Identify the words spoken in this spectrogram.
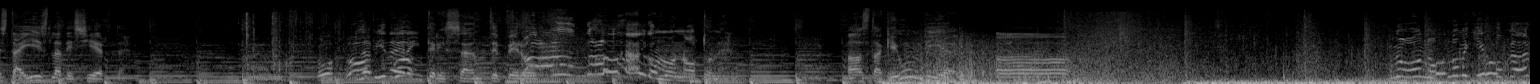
esta isla desierta. La vida era interesante, pero algo monótona. Hasta que un día... ah, No, no, no me quiero ahogar.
